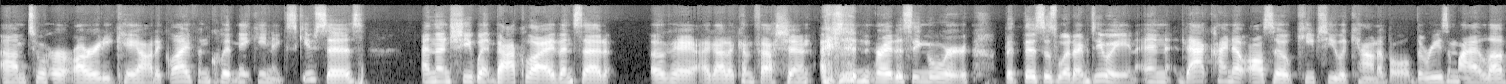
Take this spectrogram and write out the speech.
um, to her already chaotic life and quit making excuses. And then she went back live and said, Okay, I got a confession. I didn't write a single word, but this is what I'm doing. And that kind of also keeps you accountable. The reason why I love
